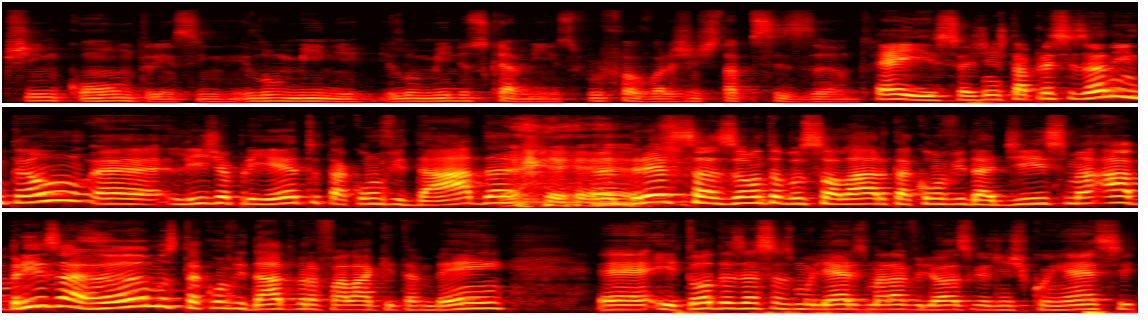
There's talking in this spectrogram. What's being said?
te encontrem, assim, ilumine, ilumine os caminhos. Por favor, a gente está precisando. É isso, a gente tá precisando, então, é, Lígia Prieto tá convidada, É. Andressa Zonta Bussolaro tá convidadíssima, a Brisa Ramos tá convidado para falar aqui também, é, e todas essas mulheres maravilhosas que a gente conhece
